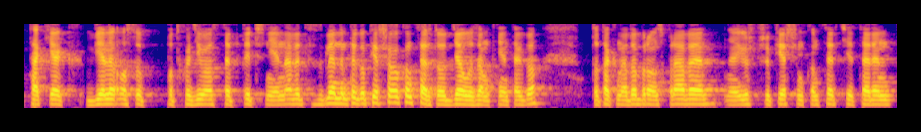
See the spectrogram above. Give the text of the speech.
tak jak wiele osób podchodziło sceptycznie, nawet względem tego pierwszego koncertu oddziału zamkniętego, to tak na dobrą sprawę już przy pierwszym koncercie teren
